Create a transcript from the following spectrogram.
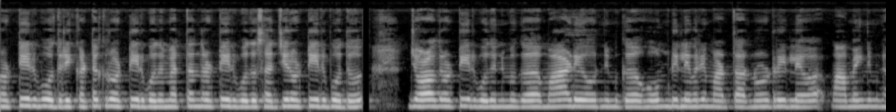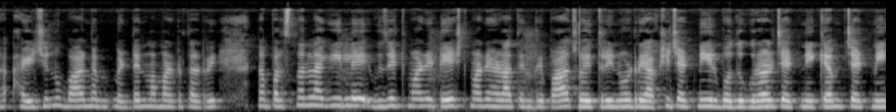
ರೊಟ್ಟಿ ಇರ್ಬೋದು ರೀ ಕಟಕ್ ರೊಟ್ಟಿ ಇರ್ಬೋದು, ಮೆತ್ತನ ರೊಟ್ಟಿ ಇರ್ಬೋದು, ಸಜ್ಜಿ ರೊಟ್ಟಿ ಇರ್ಬೋದು, ಜೋಳದ ರೊಟ್ಟಿ ಇರ್ಬೋದು, ನಿಮಗೆ ಮಾಡಿ ಅವ್ರು ನಿಮ್ಗೆ ಹೋಮ್ ಡೆಲಿವರಿ ಮಾಡ್ತಾರೆ. ನೋಡ್ರಿ ಇಲ್ಲೇ ಆಮ್ಯಾಗ ನಿಮ್ಗೆ ಹೈಜೀನು ಭಾಳ ಮೇಂಟೈನ್ ಮಾಡಿರ್ತಾಳೆ ರೀ ನಾ ಪರ್ಸ್ನಲ್ಲಾಗಿ ಇಲ್ಲೇ ವಿಸಿಟ್ ಮಾಡಿ ಟೇಸ್ಟ್ ಮಾಡಿ ಹೇಳತ್ತೀನಿ ರೀ ಭಾಳ ಚಲೋ ಐತ್ರಿ. ನೋಡ್ರಿ ಅಕ್ಷಿ ಚಟ್ನಿ ಇರ್ಬೋದು ಗುರಳ್ ಚಟ್ನಿ, ಕೆಂಪು ಚಟ್ನಿ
